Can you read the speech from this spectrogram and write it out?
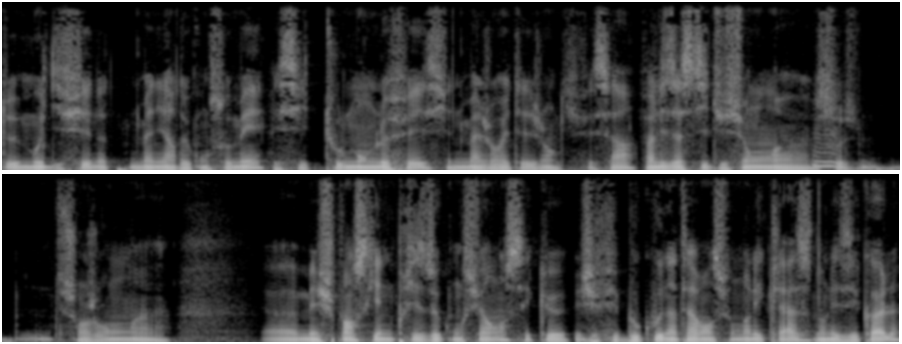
de modifier notre manière de consommer. Et si tout le monde le fait, s'il y a une majorité des gens qui fait ça, enfin les institutions mm. changeront. Euh, euh, mais je pense qu'il y a une prise de conscience et que j'ai fait beaucoup d'interventions dans les classes, dans les écoles,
